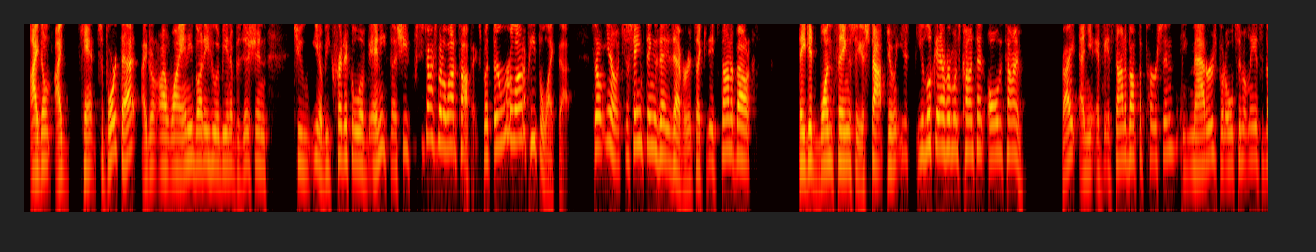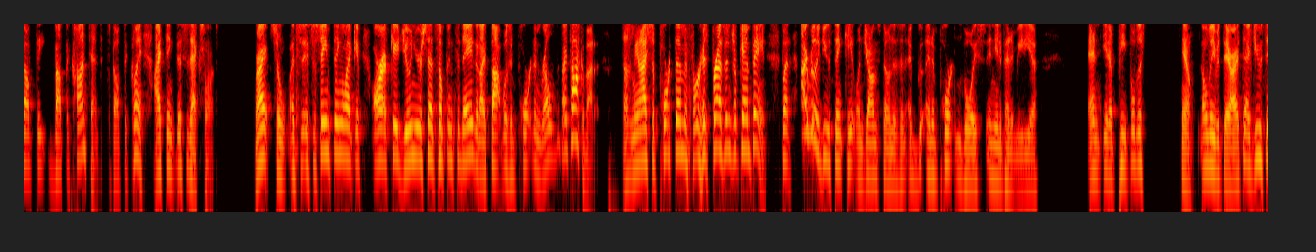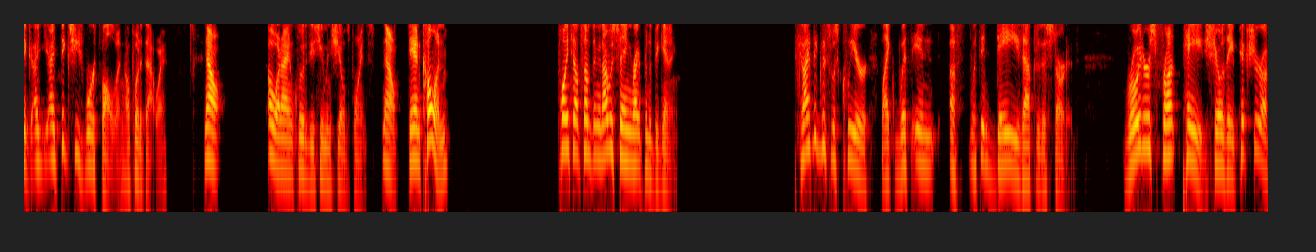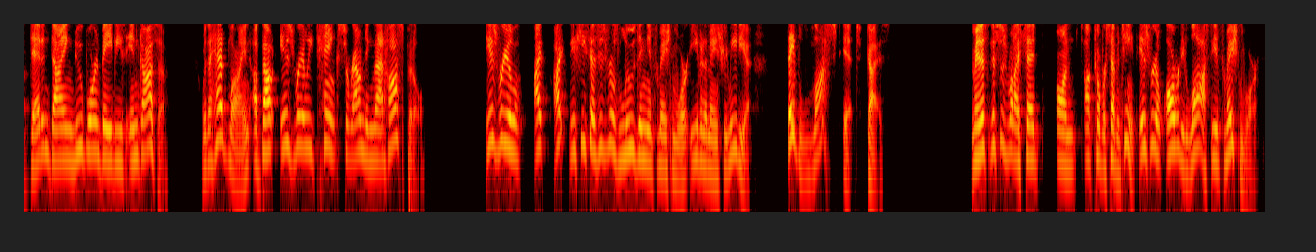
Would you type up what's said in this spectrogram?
I don't, I can't support that. I don't know why anybody who would be in a position to, you know, be critical of anything. She, she talks about a lot of topics, but there were a lot of people like that. So, you know, it's the same thing as, as ever. It's like, it's not about they did one thing, so you stop doing you, you look at everyone's content all the time. Right. And you, if it's not about the person, it matters, but ultimately it's about the, about the content. It's about the claim. I think this is excellent. Right. So it's, it's the same thing. Like if RFK Jr. said something today that I thought was important and relevant, I talk about it. Doesn't mean I support them for his presidential campaign, but I really do think Caitlin Johnstone is an, a, an important voice in the independent media. And, you know, people just, you know, I'll leave it there. I, I do think, I, I think she's worth following. I'll put it that way. Now, oh, and I included these human shields points. Now, Dan Cohen points out something that I was saying right from the beginning. Because I think this was clear, like within a, within days after this started. Reuters front page shows a picture of dead and dying newborn babies in Gaza with a headline about Israeli tanks surrounding that hospital. Israel, I, I, he says Israel's losing the information war, even the mainstream media. They've lost it, guys. I mean, this, this is what I said on October 17th. Israel already lost the information war.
